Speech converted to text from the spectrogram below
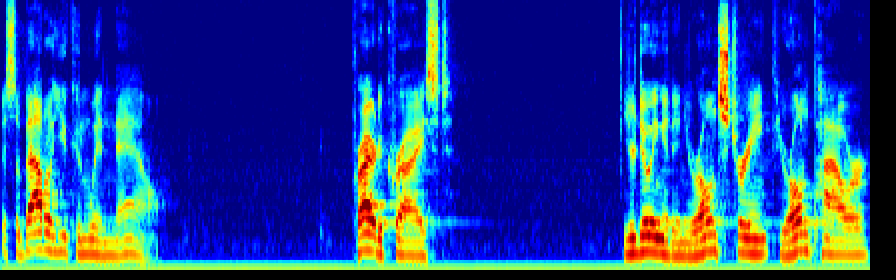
It's a battle you can win now. Prior to Christ, you're doing it in your own strength, your own power,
